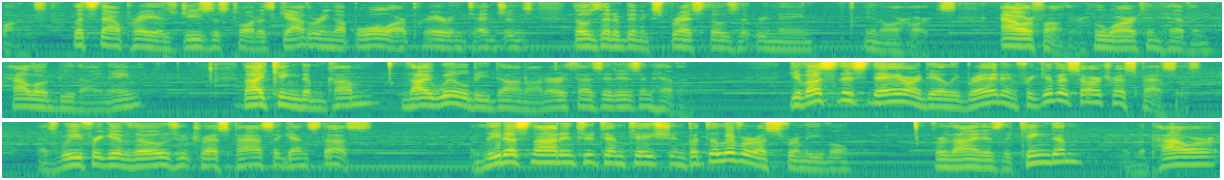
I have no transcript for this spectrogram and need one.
ones. Let's now pray as Jesus taught us, gathering up all our prayer intentions, those that have been expressed, those that remain in our hearts. Our Father, who art in heaven, hallowed be thy name. Thy kingdom come, thy will be done on earth as it is in heaven. Give us this day our daily bread, and forgive us our trespasses, as we forgive those who trespass against us and lead us not into temptation, but deliver us from evil. For thine is the kingdom, and the power,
